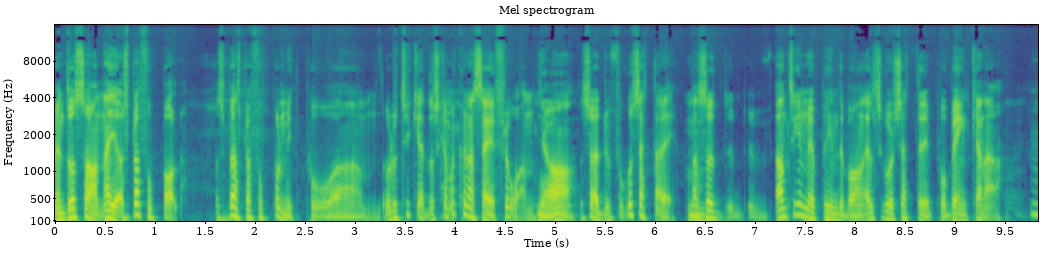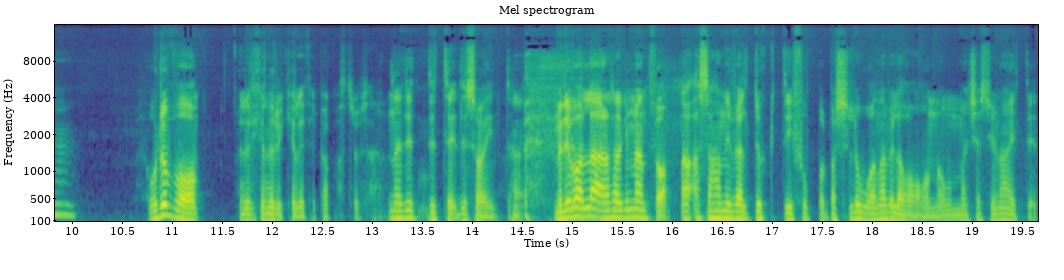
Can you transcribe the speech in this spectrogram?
Men då sa han, nej jag spelar fotboll. Och så började han spela fotboll mitt på... um, Och då tycker jag, då ska man kunna säga ifrån. Ja. Då sa jag, du får gå och sätta dig. Mm. Alltså, antingen med på hinderbanan eller så går du och sätter dig på bänkarna. Mm. Och då var... Eller kan du rycka lite i pappas trusa? Nej, det, det, det sa jag inte. Men det var lärarens argument var, "Ja, alltså han är väldigt duktig i fotboll, Barcelona ville ha honom och Manchester United.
